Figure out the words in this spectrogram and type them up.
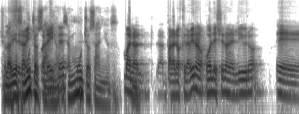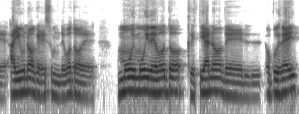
Yo la vi hace la muchos años. Hace muchos años. Bueno, para los que la vieron o leyeron el libro, eh, hay uno que es un devoto de, muy, muy devoto cristiano del Opus Dei,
